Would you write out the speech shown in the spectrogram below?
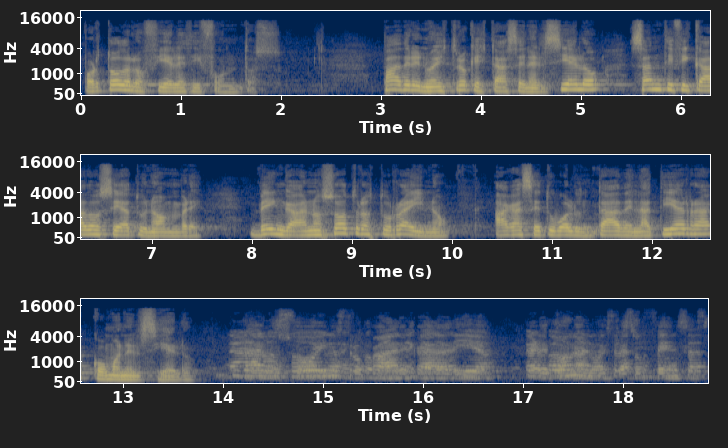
por todos los fieles difuntos. Padre nuestro que estás en el cielo, santificado sea tu nombre. Venga a nosotros tu reino, hágase tu voluntad en la tierra como en el cielo. Danos hoy nuestro pan cada día. Perdona nuestras ofensas,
